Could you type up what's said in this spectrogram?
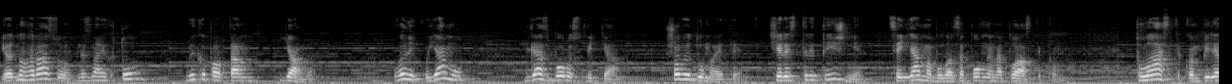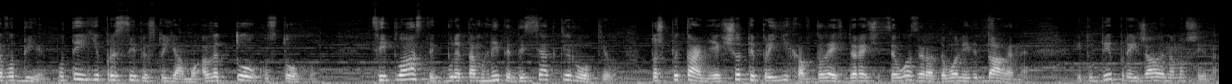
І одного разу, не знаю хто, викопав там яму. Велику яму для збору сміття. Що ви думаєте? Через три тижні ця яма була заповнена пластиком. Пластиком біля води. От ти її присипив в ту яму, але толку з того. Цей пластик буде там гнити десятки років. Тож питання, якщо ти приїхав до речі, це озеро доволі віддалене, і туди приїжджали на машинах,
